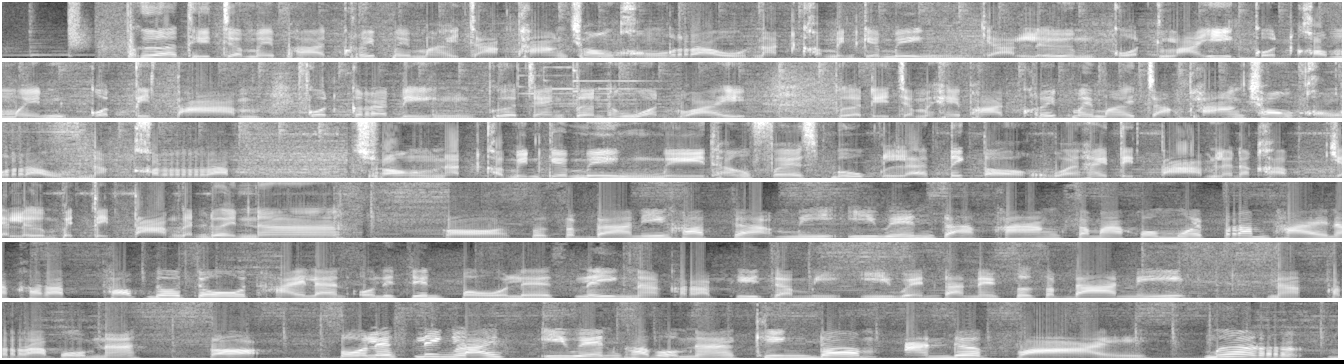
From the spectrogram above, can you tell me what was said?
เพื่อที่จะไม่พลาดคลิปใหม่ๆ จากทางช่องของเรานัดคอมเมนต์เกมมิ่งอย่าลืมกดไลค์ กดคอมเมนต์ กดติดตาม กดกระดิ่ง เพื่อแจ้งเตือนทั้งวันไว้ เพื่อที่จะไม่ให้พลาดคลิปใหม่ๆ จากทางช่องของเรานะครับ ช่องนัดคอมเมนเกมมิ่งมีทั้ง Facebook และ TikTok ไว้ให้ติดตามแล้วนะครับ อย่าลืมไปติดตามกันด้วยนะก็สุดสัปดาห์นี้ครับ จะมีอีเวนต์จากทางสมาคมมวยปล้ำไทยนะครับท็อปโดโจ Thailand Origin Pro Wrestling นะครับ ที่จะมีอีเวนต์กันในสุดสัปดาห์นี้นะครับผมนะ ก็ Pro Wrestling Live Event ครับผมนะ Kingdom Under Fire เมื่อ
